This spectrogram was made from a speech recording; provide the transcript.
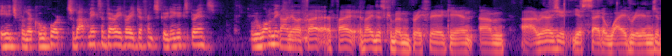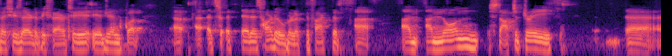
age for their cohort. So that makes a very, very different schooling experience. We want to make Daniel, sure. if I if I if I just come in briefly again, um, I realise you, you cite a wide range of issues there. To be fair to you, Adrian, but uh, uh it's it, it is hard to overlook the fact that uh, a, a non statutory uh,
